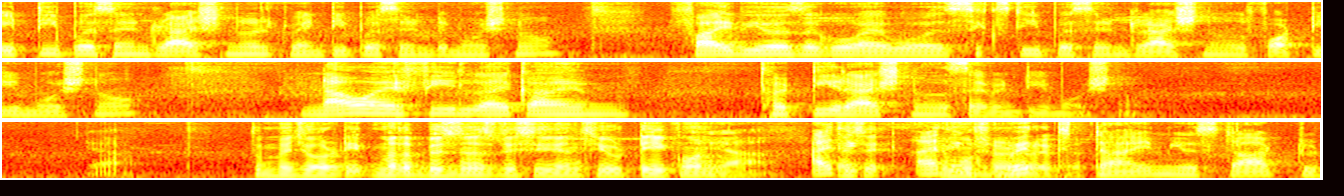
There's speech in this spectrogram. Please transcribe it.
80% rational 20 percent emotional five years ago i was 60% rational 40 emotional. Now i feel like i'm 30 rational 70 emotional. Yeah. The majority the business decisions you take on yeah. I think i think with driver. time you start to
